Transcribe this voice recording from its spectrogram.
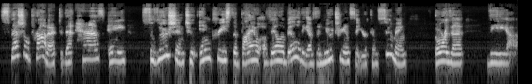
special product that has a solution to increase the bioavailability of the nutrients that you're consuming or the the uh,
